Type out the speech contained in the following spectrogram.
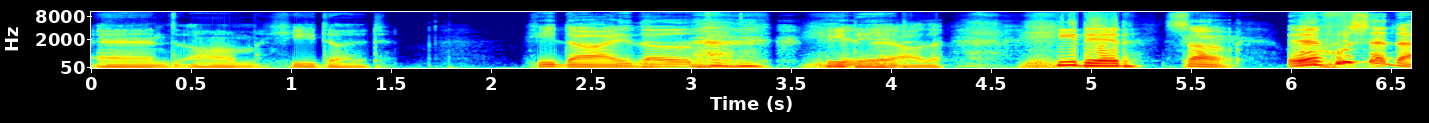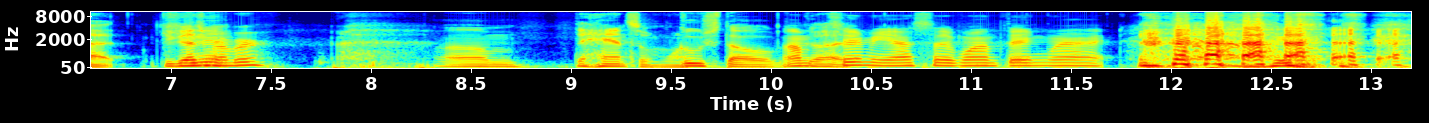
and um, he did. He died. He did. died. He did. So Who, if who said that? Do you guys Keenan- remember? Um, The handsome one. Gusto. I'm Go ahead. Timmy, I said one thing right. that,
